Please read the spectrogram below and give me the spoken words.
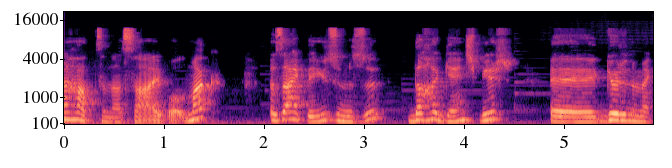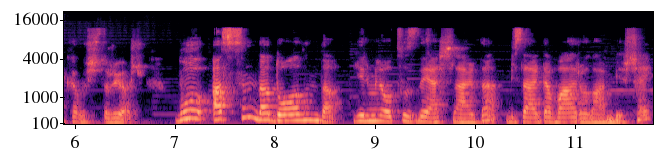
hattına sahip olmak özellikle yüzümüzü daha genç bir e, görünüme kavuşturuyor. Bu aslında doğalında 20'li 30'lu yaşlarda bizlerde var olan bir şey.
